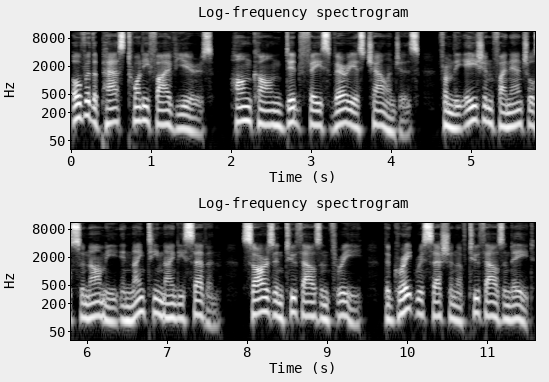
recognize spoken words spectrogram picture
Over the past 25 years, Hong Kong did face various challenges, from the Asian financial tsunami in 1997, SARS in 2003, the Great Recession of 2008,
